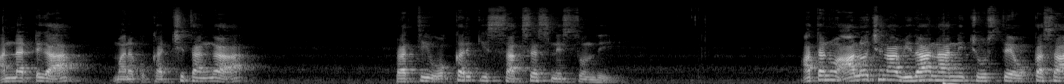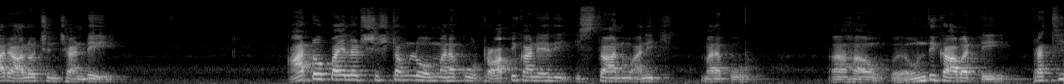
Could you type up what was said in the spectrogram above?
అన్నట్టుగా మనకు ఖచ్చితంగా ప్రతి ఒక్కరికి సక్సెస్ని ఇస్తుంది అతను ఆలోచన విధానాన్ని చూస్తే ఒక్కసారి ఆలోచించండి. ఆటో పైలట్ సిస్టంలో మనకు ట్రాఫిక్ అనేది ఇస్తాను అని మనకు ఉంది కాబట్టి ప్రతి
